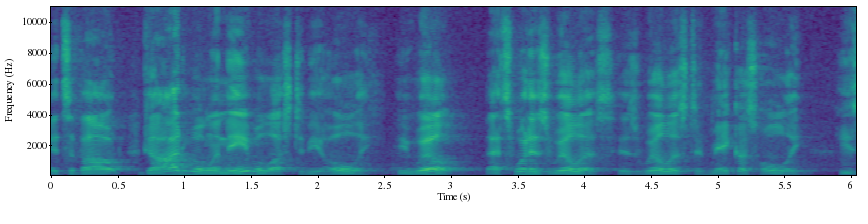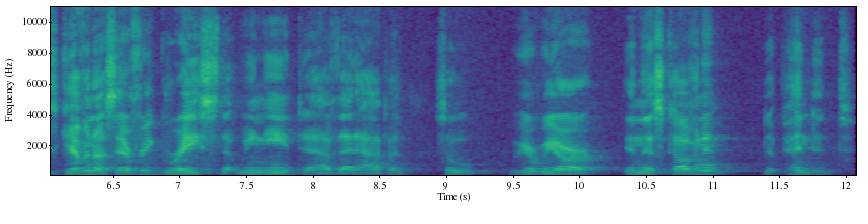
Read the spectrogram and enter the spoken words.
It's about God will enable us to be holy. He will. That's what His will is. His will is to make us holy. He's given us every grace that we need to have that happen. So here we are in this covenant, dependent,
